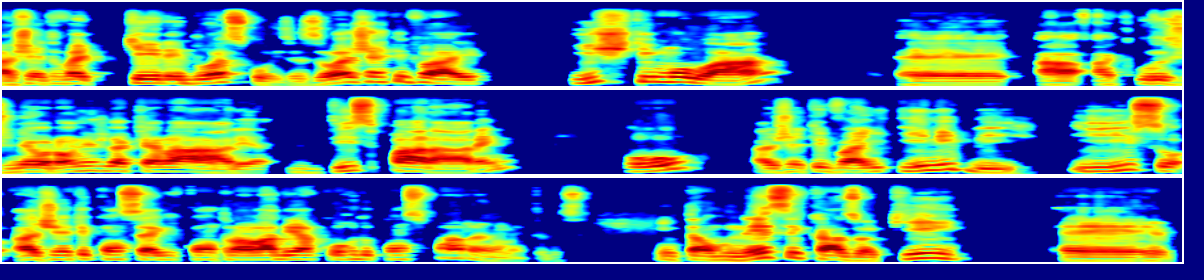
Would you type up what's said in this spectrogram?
a gente vai querer duas coisas. Ou a gente vai estimular é, a, a, os neurônios daquela área dispararem, ou a gente vai inibir. E isso a gente consegue controlar de acordo com os parâmetros. Então, nesse caso aqui, é,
